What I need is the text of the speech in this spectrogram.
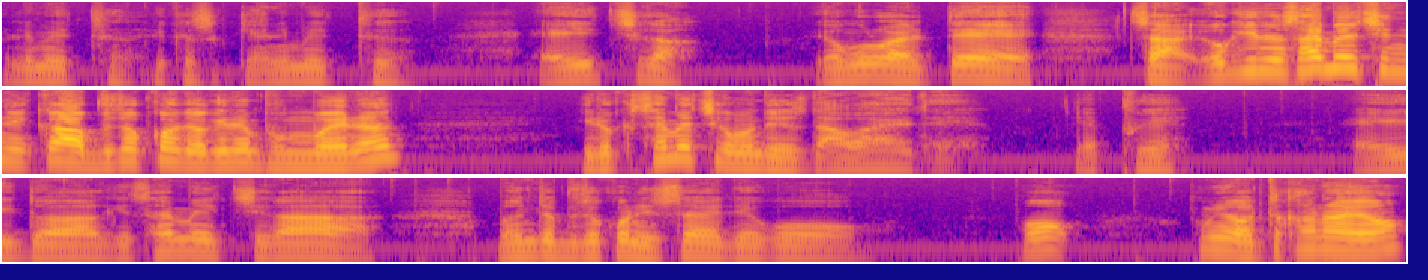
리미트. 이렇게 쓸게. 리미트. h가 0으로 갈 때, 자, 여기는 3h니까 무조건 여기는 분모에는 이렇게 3h가 먼저 나와야 돼. f에. a 더하기 3h가 먼저 무조건 있어야 되고, 어? 그러면 어떡하나요?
